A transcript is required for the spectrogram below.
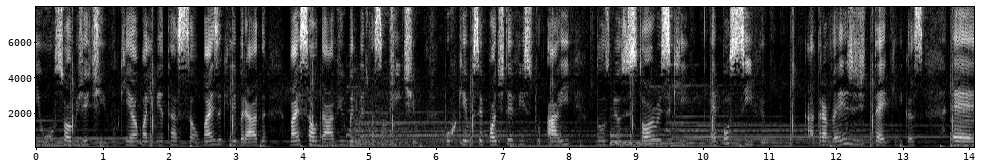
Em um só objetivo, que é uma alimentação mais equilibrada, mais saudável e uma alimentação gentil. Porque você pode ter visto aí nos meus stories que é possível, através de técnicas, é,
